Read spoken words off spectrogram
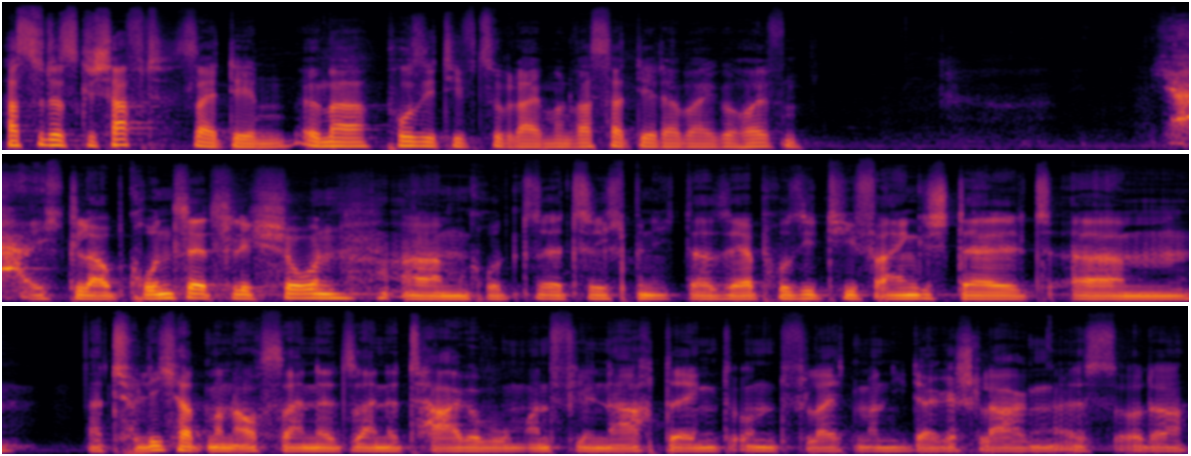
Hast du das geschafft, seitdem immer positiv zu bleiben und was hat dir dabei geholfen? Ja, ich glaube grundsätzlich schon. Ähm, grundsätzlich bin ich da sehr positiv eingestellt. Ähm, natürlich hat man auch seine, seine Tage, wo man viel nachdenkt und vielleicht mal niedergeschlagen ist oder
